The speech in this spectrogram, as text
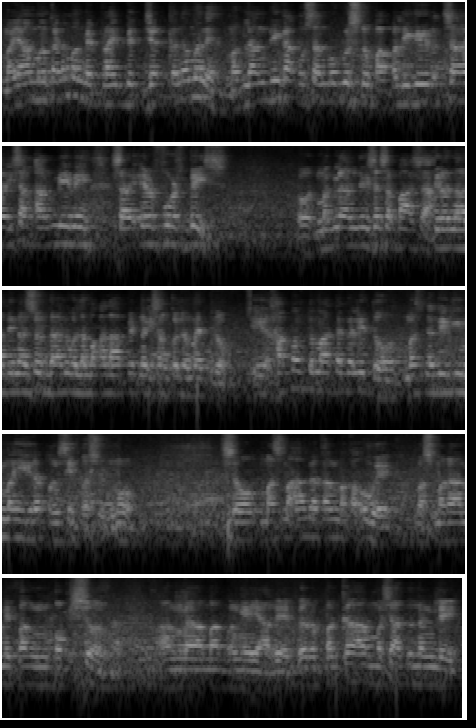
mayaman ka naman, may private jet ka naman eh. Maglanding ka kung saan mo gusto, papaligay sa isang army, may, sa Air Force Base. O, maglanding sa Sabasa. Tira natin ng sundalo, wala makalapit ng isang kilometro. Eh, Habang tumatagal ito, mas nagiging mahirap ang sitwasyon mo. So, mas maaga kang makauwi, mas marami pang opsyon ang uh, mapangyayari. Pero pagka masyado ng late,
